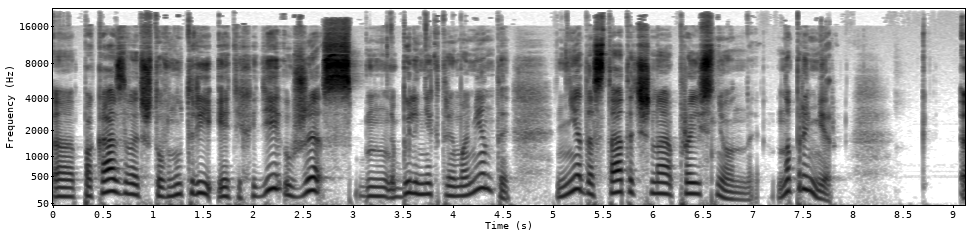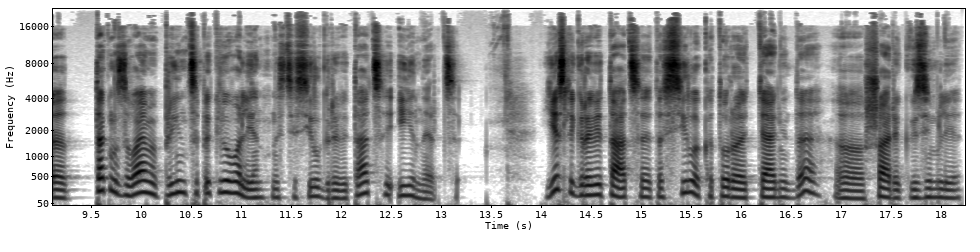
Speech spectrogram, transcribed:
э, показывает, что внутри этих идей уже с, были некоторые моменты недостаточно проясненные. Например, э, так называемый принцип эквивалентности сил гравитации и инерции. Если гравитация это сила, которая тянет да, э, шарик к Земле,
